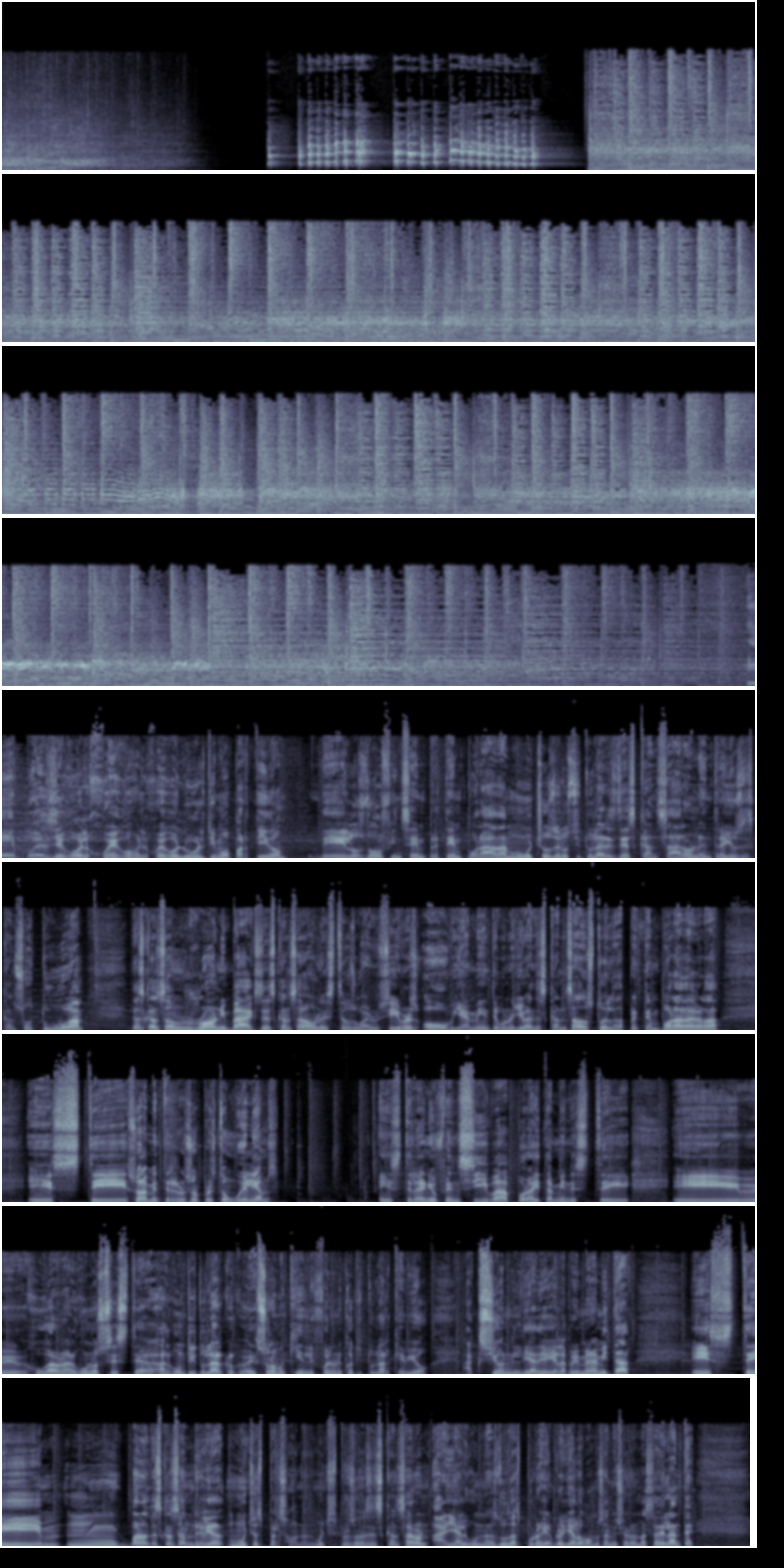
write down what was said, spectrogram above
Pues llegó el juego, el juego, el último partido de los Dolphins en pretemporada. Muchos de los titulares descansaron, entre ellos descansó Tua, descansaron los running backs, descansaron este, los wide receivers. Obviamente, bueno, llevan descansados toda la pretemporada, ¿verdad? Este, solamente regresó Preston Williams. Este, la línea ofensiva, por ahí también este, eh, jugaron algunos, este, algún titular, creo que solo McKinley fue el único titular que vio acción el día de ayer en la primera mitad. Este, mm, bueno, descansaron en realidad muchas personas, muchas personas descansaron. Hay algunas dudas, por ejemplo, ya lo vamos a mencionar más adelante.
